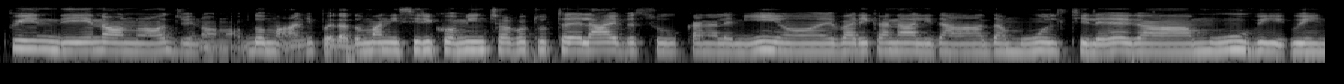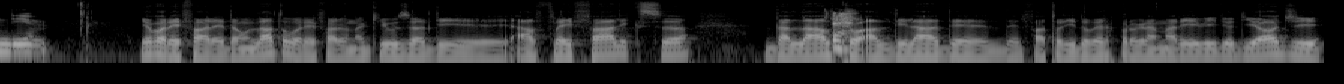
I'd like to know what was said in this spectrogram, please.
Quindi no, no, oggi no, no, domani, poi da domani si ricomincia con tutte le live su canale mio e vari canali da, da Multi, Lega, Movie, quindi io vorrei fare, da un lato vorrei fare una chiusa di Half-Life Alyx, dall'altro, al di là del, del, fatto di dover programmare i video di oggi,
